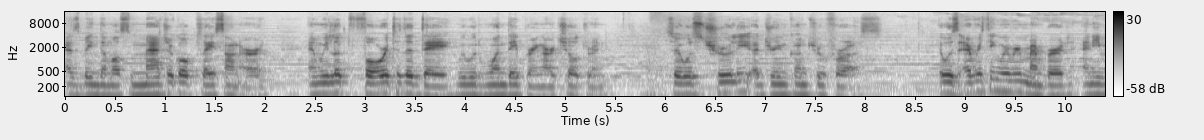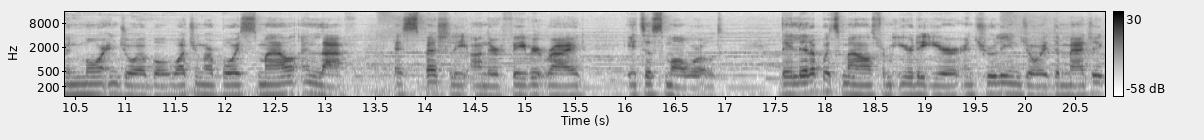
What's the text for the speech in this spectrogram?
as being the most magical place on earth, and we looked forward to the day we would one day bring our children. So it was truly a dream come true for us. It was everything we remembered and even more enjoyable watching our boys smile and laugh, especially on their favorite ride, It's a Small World. They lit up with smiles from ear to ear and truly enjoyed the magic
